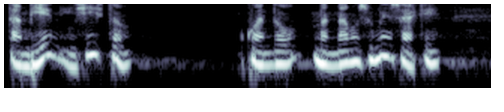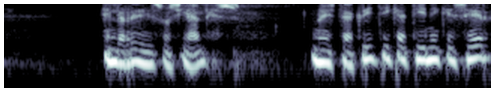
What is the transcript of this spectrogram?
También, insisto, cuando mandamos un mensaje en las redes sociales, nuestra crítica tiene que ser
